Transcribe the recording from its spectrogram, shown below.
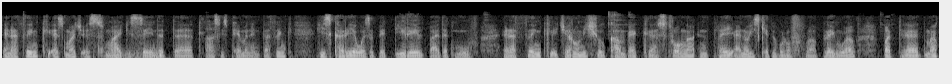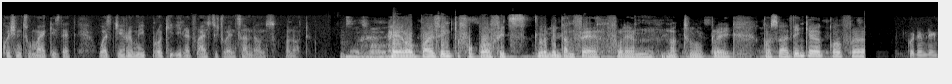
And I think, as much as Mike is saying that the class is permanent, I think his career was a bit derailed by that move. And I think Jeremy should come back uh, stronger and play. I know he's capable of uh, playing well, but uh, my question to Mike is that was Jeremy Brockie ill advised to join Sundowns or not? Hey Rob, I think for golf it's a little bit unfair for them not to play because I think uh, golf. Uh... Good evening,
